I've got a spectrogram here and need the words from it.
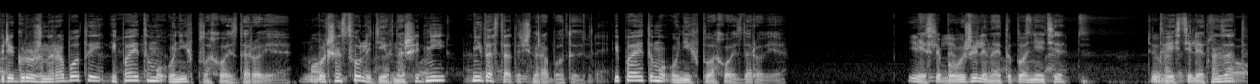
перегружены работой, и поэтому у них плохое здоровье. Большинство людей в наши дни недостаточно работают, и поэтому у них плохое здоровье. Если бы вы жили на этой планете 200 лет назад,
